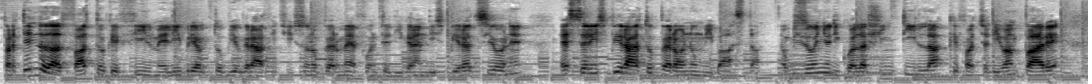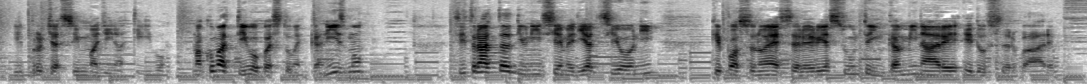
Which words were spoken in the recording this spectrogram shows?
Partendo dal fatto che film e libri autobiografici sono per me fonte di grande ispirazione, essere ispirato però non mi basta. Ho bisogno di quella scintilla che faccia divampare il processo immaginativo. Ma come attivo questo meccanismo? Si tratta di un insieme di azioni che possono essere riassunte in camminare ed osservare.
